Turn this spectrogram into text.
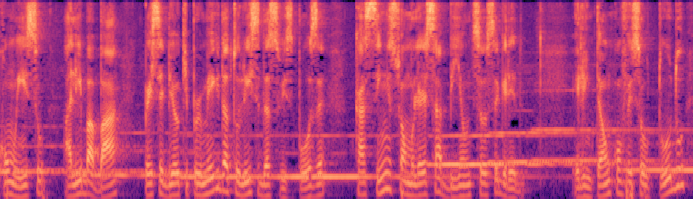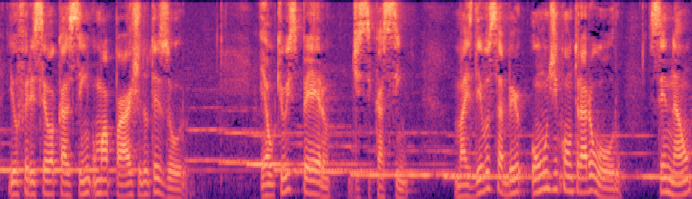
Com isso, Ali Babá percebeu que por meio da tolice da sua esposa, Cassim e sua mulher sabiam de seu segredo. Ele então confessou tudo e ofereceu a Cassim uma parte do tesouro. É o que eu espero, disse Cassim, mas devo saber onde encontrar o ouro. Senão,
